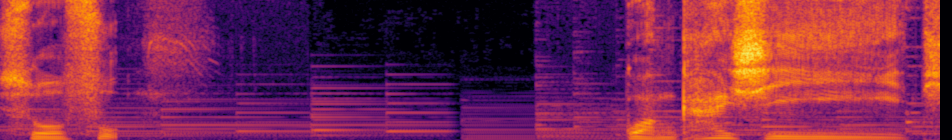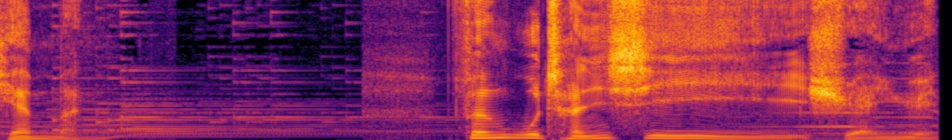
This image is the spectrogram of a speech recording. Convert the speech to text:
说赋，广开兮天门，分乌尘兮玄云，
